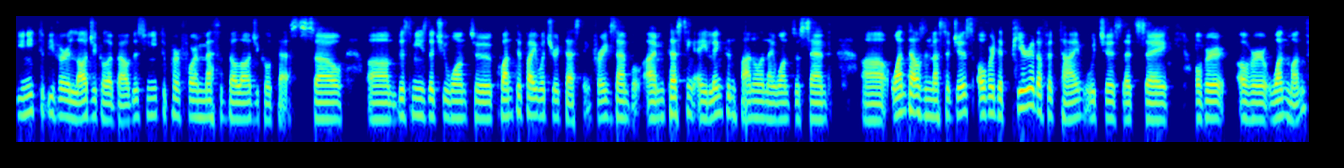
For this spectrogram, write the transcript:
you need to be very logical about this. You need to perform methodological tests. So um, this means that you want to quantify what you're testing. For example, I'm testing a LinkedIn funnel and I want to send uh, 1000 messages over the period of a time, which is, let's say, over, over one month.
